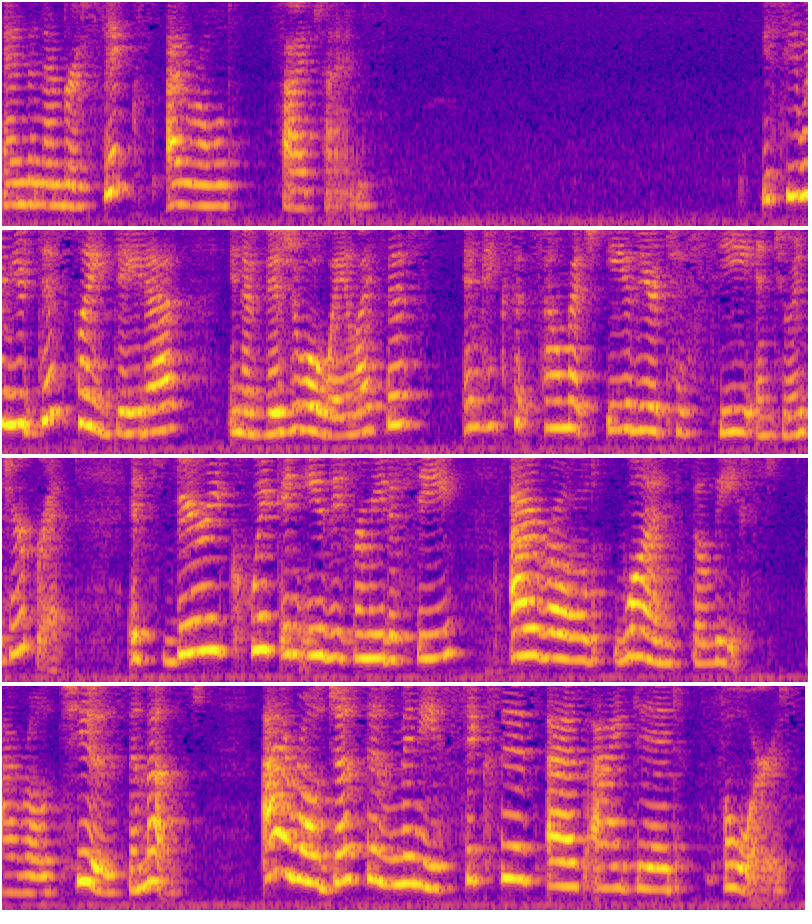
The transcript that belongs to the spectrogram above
And the number six, I rolled five times. You see, when you display data in a visual way like this, it makes it so much easier to see and to interpret. It's very quick and easy for me to see. I rolled ones the least. I rolled twos the most. I rolled just as many sixes as I did fours.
